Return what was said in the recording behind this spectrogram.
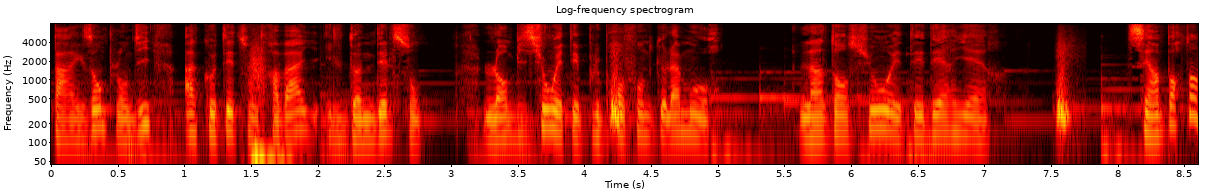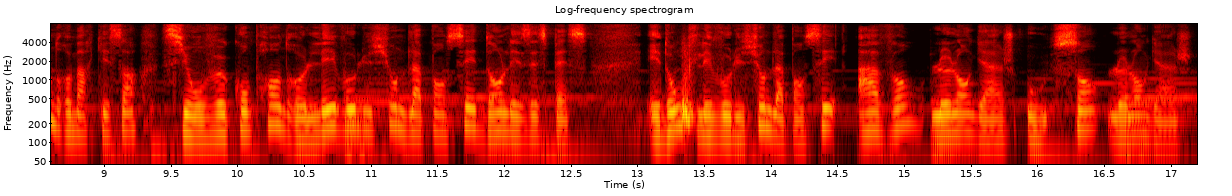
Par exemple, on dit à côté de son travail, il donne des leçons. L'ambition était plus profonde que l'amour. L'intention était derrière. C'est important de remarquer ça si on veut comprendre l'évolution de la pensée dans les espèces, et donc l'évolution de la pensée avant le langage ou sans le langage.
